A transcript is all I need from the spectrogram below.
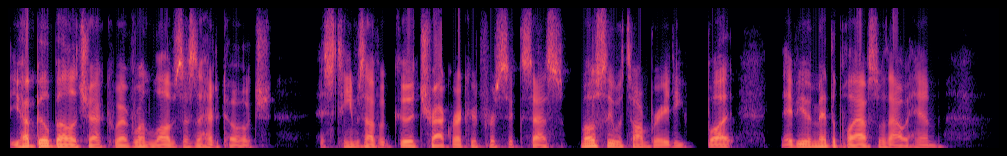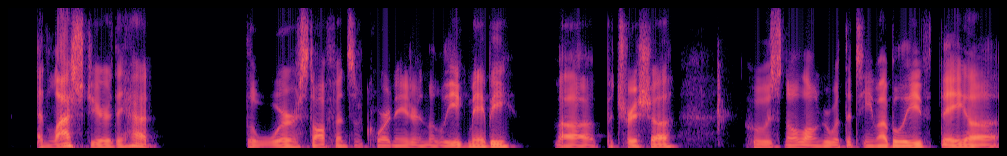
You have Bill Belichick, who everyone loves as a head coach. His teams have a good track record for success, mostly with Tom Brady, but they've even made the playoffs without him. And last year, they had the worst offensive coordinator in the league, maybe uh, Patricia, who's no longer with the team, I believe. They uh,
